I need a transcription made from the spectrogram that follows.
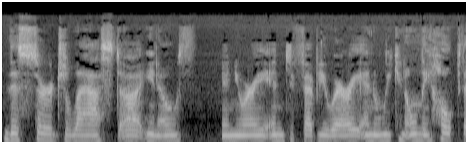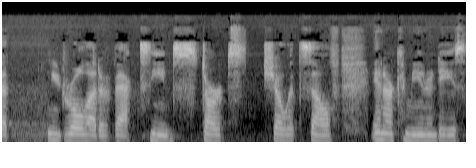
this surge last, uh, you know, January into February, and we can only hope that new rollout of vaccines starts show itself in our communities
